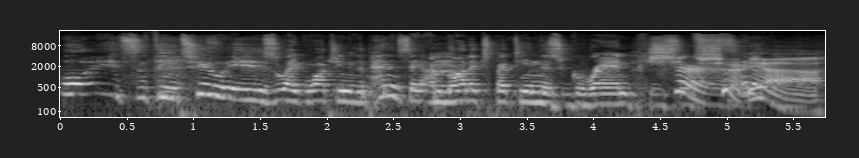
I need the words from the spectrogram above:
Well, it's the thing too is like watching Independence Day. I'm not expecting this grand piece. Sure. of Sure, yeah.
